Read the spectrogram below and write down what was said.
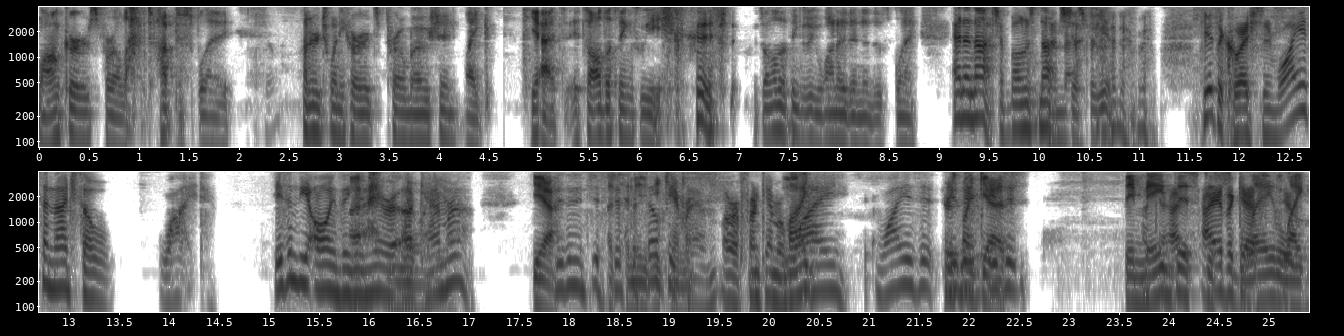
bonkers for a laptop display. 120 hertz pro motion. Like, yeah, it's it's all the things we it's it's all the things we wanted in a display. And a notch, a bonus notch And just for you. Here's a question: Why is a notch so wide? Isn't the only thing in there no a idea. camera? Yeah. Isn't it just, A just a selfie camera. cam or a front camera? My- why? Why is it? Here's is my it- guess. it- they made I- this I have a guess, display too. like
